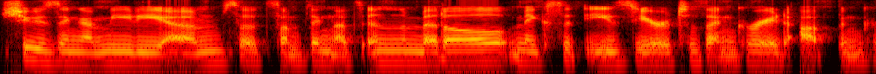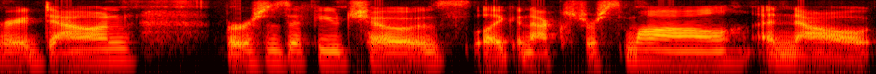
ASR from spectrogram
choosing a medium. So it's something that's in the middle, makes it easier to then grade up and grade down versus if you chose like an extra small and now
